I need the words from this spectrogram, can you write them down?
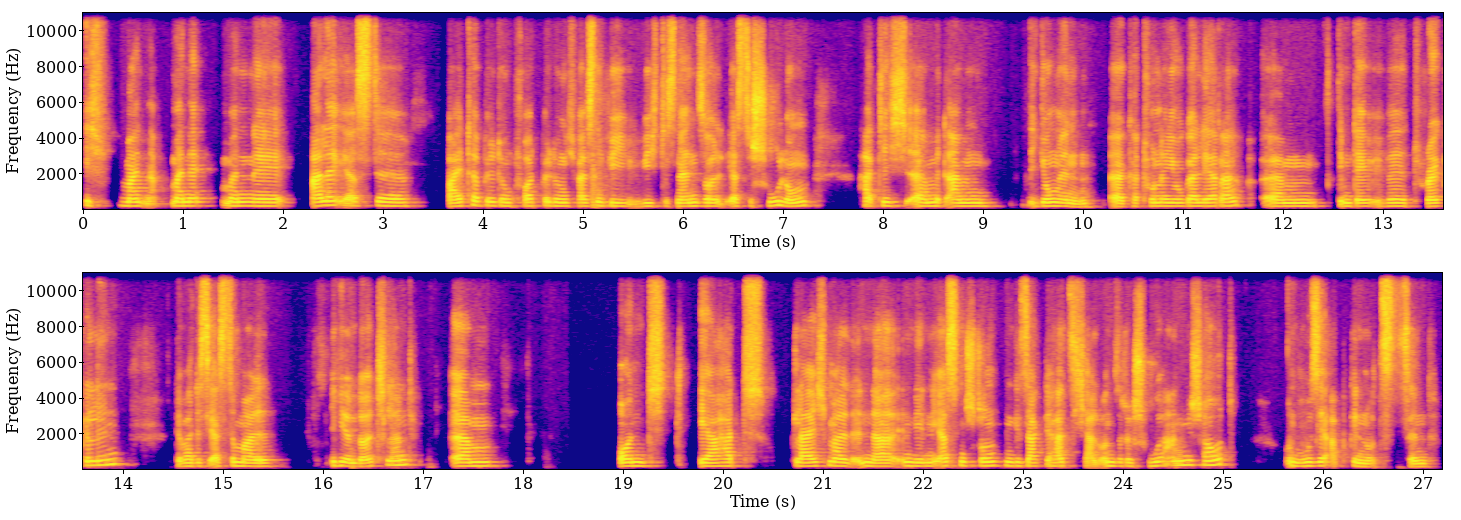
Ich meine, meine, meine allererste Weiterbildung, Fortbildung, ich weiß nicht, wie, wie ich das nennen soll, erste Schulung, hatte ich äh, mit einem jungen äh, Katona-Yoga-Lehrer, ähm, dem David Regelin. Der war das erste Mal hier in Deutschland. Ähm, und er hat gleich mal in, der, in den ersten Stunden gesagt, er hat sich all unsere Schuhe angeschaut und wo sie abgenutzt sind.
